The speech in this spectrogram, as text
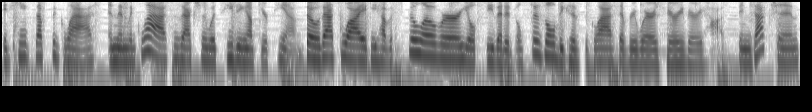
it heats up the glass, and then the glass is actually what's heating up your pan. So that's why if you have a spillover, you'll see that it'll sizzle because the glass everywhere is very, very hot. Induction,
